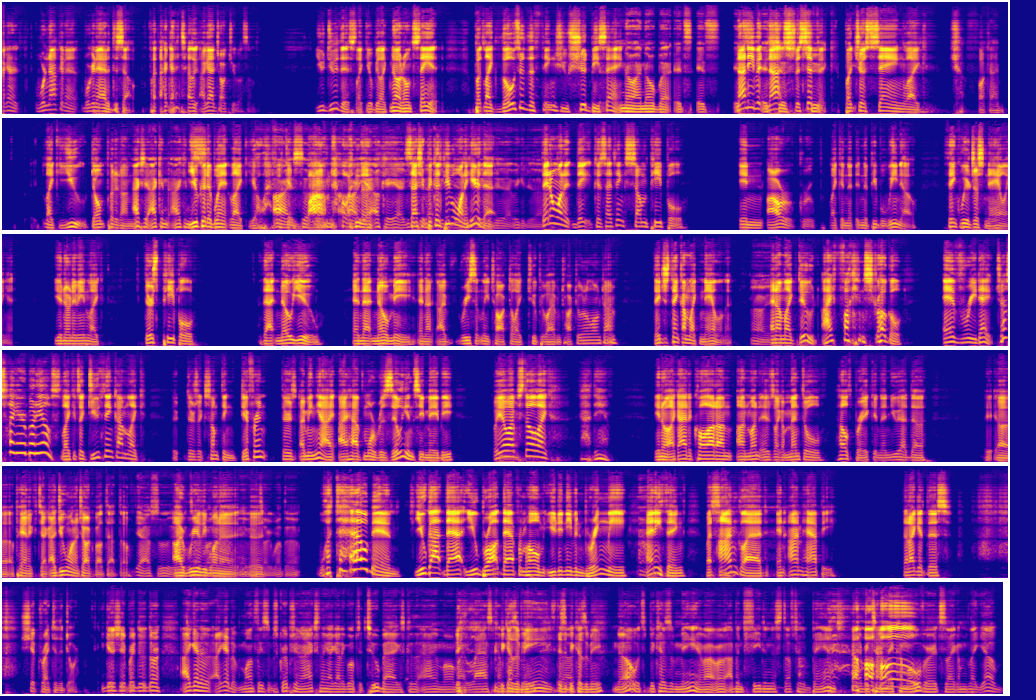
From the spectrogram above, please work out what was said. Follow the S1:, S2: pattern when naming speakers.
S1: I gotta. We're not gonna. We're gonna edit this out. But I gotta tell you. I gotta talk to you about something. You do this like you'll be like, no, don't say it. But like those are the things you should be saying.
S2: No, I know, but it's it's, it's
S1: not even
S2: it's
S1: not
S2: just too-
S1: specific, but just saying like, fuck, I like you. Don't put it on.
S2: actually, I can I can.
S1: you could have went like, yo, I fucking
S2: right, so,
S1: bombed out
S2: right,
S1: in the
S2: yeah, okay, yeah, we could do
S1: session because
S2: we
S1: people want to hear that.
S2: do that, We could do that.
S1: They don't want to. They because I think some people in our group, like in the in the people we know, think we're just nailing it. You know what I mean? Like, there's people that know you and that know me, and I, I've recently talked to like two people I haven't talked to in a long time. They just think I'm like nailing it,
S2: Oh, yeah.
S1: and I'm like, dude, I fucking struggle every day, just like everybody else. Like, it's like, do you think I'm like, there's like something different? There's, I mean, yeah, I, I have more resiliency maybe, but yo, I'm still like, god damn, you know, like I had to call out on on Monday. It was like a mental health break, and then you had the uh, a panic attack. I do want to talk about that though.
S2: yeah, absolutely.
S1: I
S2: We can talk
S1: really wanna,
S2: that. Yeah, we can
S1: uh,
S2: talk about that.
S1: What the hell, man? You got that. You brought that from home. You didn't even bring me anything, but I'm glad and I'm happy that I get this shipped right to the door.
S2: You get a ship right to the door. I get a I get a monthly subscription. I actually think I got to go up to two bags because I am on my last couple
S1: because of
S2: beans,
S1: me? Is it because of me?
S2: No, it's because of me. I, have been feeding this stuff to the band every time they come
S1: Oh.
S2: over. It's like I'm like, yo,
